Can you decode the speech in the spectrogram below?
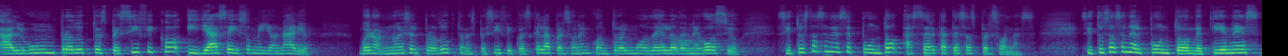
algún producto específico y ya se hizo millonario. Bueno, no es el producto en específico, es que la persona encontró el modelo de negocio. Si tú estás en ese punto, acércate a esas personas. Si tú estás en el punto donde tienes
